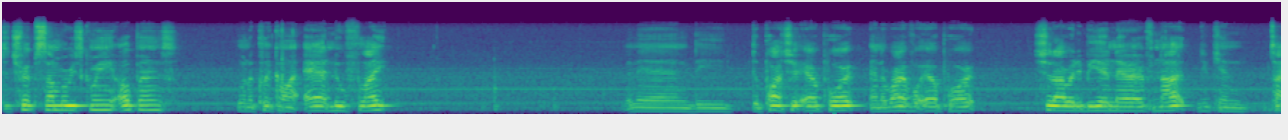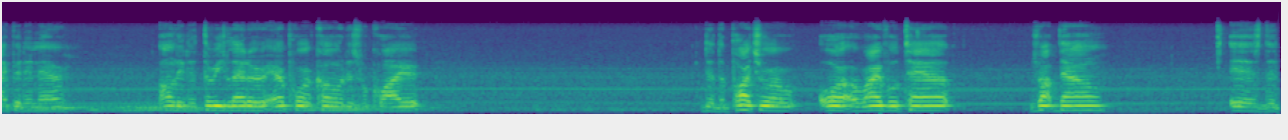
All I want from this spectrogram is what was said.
The trip summary screen opens. You want to click on Add New Flight and then the departure airport and arrival airport should already be in there. If not, you can type it in there. Only the three letter airport code is required. The departure or arrival tab drop down is the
